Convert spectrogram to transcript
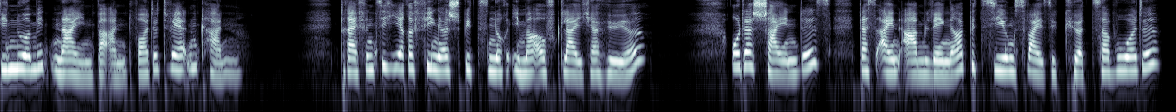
die nur mit Nein beantwortet werden kann. Treffen sich Ihre Fingerspitzen noch immer auf gleicher Höhe? Oder scheint es, dass ein Arm länger bzw. kürzer wurde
